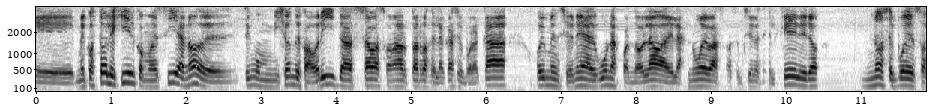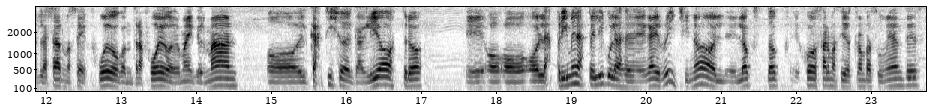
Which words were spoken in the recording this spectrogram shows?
Eh, me costó elegir, como decía, ¿no? Tengo un millón de favoritas, ya va a sonar Perros de la Calle por acá. Hoy mencioné algunas cuando hablaba de las nuevas acepciones del género. No se puede soslayar, no sé, Fuego contra Fuego de Michael Mann, o El Castillo de Cagliostro, eh, o, las primeras películas de Guy Ritchie, ¿no? El, el Lock, Stock, eh, Juegos, Armas y Dos Trampas Humeantes,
